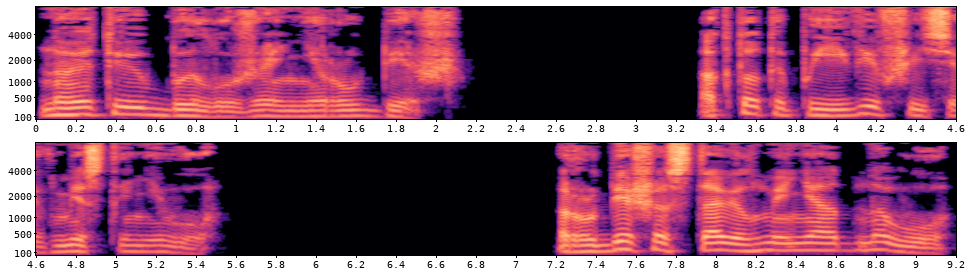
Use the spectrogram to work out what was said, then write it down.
Но это и был уже не рубеж, а кто-то, появившийся вместо него. Рубеж оставил меня одного,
